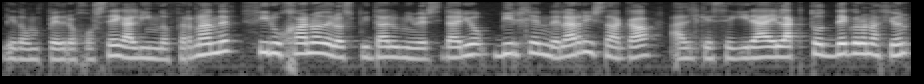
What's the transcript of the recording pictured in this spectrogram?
de don Pedro José Galindo Fernández, cirujano del Hospital Universitario Virgen de la Risaca, al que seguirá el acto de coronación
